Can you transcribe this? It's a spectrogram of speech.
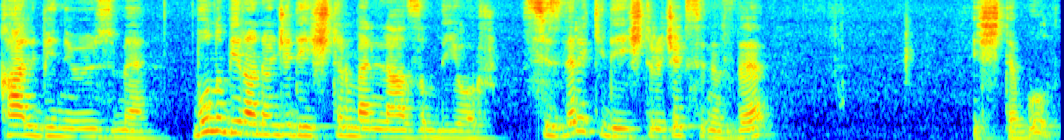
kalbini üzme. Bunu bir an önce değiştirmen lazım diyor. Sizlere ki değiştireceksiniz de. İşte bu.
